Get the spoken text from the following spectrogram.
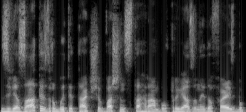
Зв'язати, зробити так, щоб ваш інстаграм був прив'язаний до Фейсбук,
